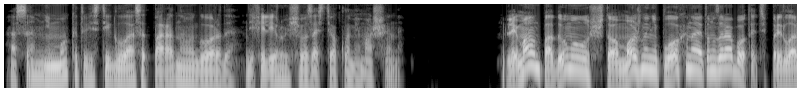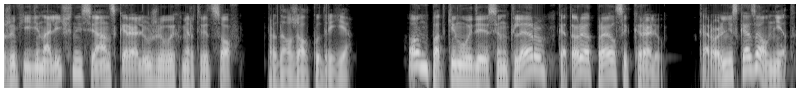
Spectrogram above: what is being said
а сам не мог отвести глаз от парадного города, дефилирующего за стеклами машины. Лиман подумал, что можно неплохо на этом заработать, предложив единоличный сеанс королю живых мертвецов, продолжал Кудрие. Он подкинул идею Синклеру, который отправился к королю. Король не сказал «нет».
